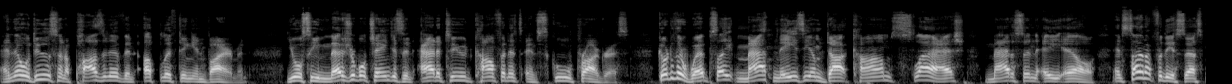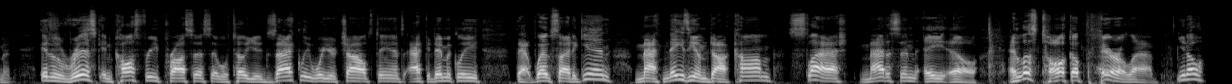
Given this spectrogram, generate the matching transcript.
And they will do this in a positive and uplifting environment. You will see measurable changes in attitude, confidence, and school progress. Go to their website, mathnasium.com slash madisonal, and sign up for the assessment. It is a risk and cost-free process that will tell you exactly where your child stands academically. That website again, mathnasium.com slash madisonal. And let's talk Apparelab. You know,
